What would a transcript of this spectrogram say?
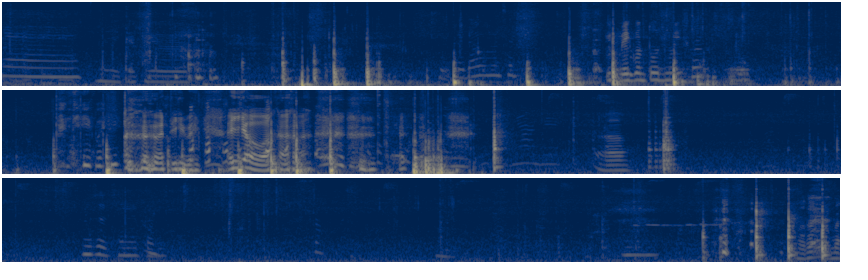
Yay! Ay, ka-cute. May guntod mo isa. Matibay. Ayaw ah. Ah, Ano sa nito? mara na.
